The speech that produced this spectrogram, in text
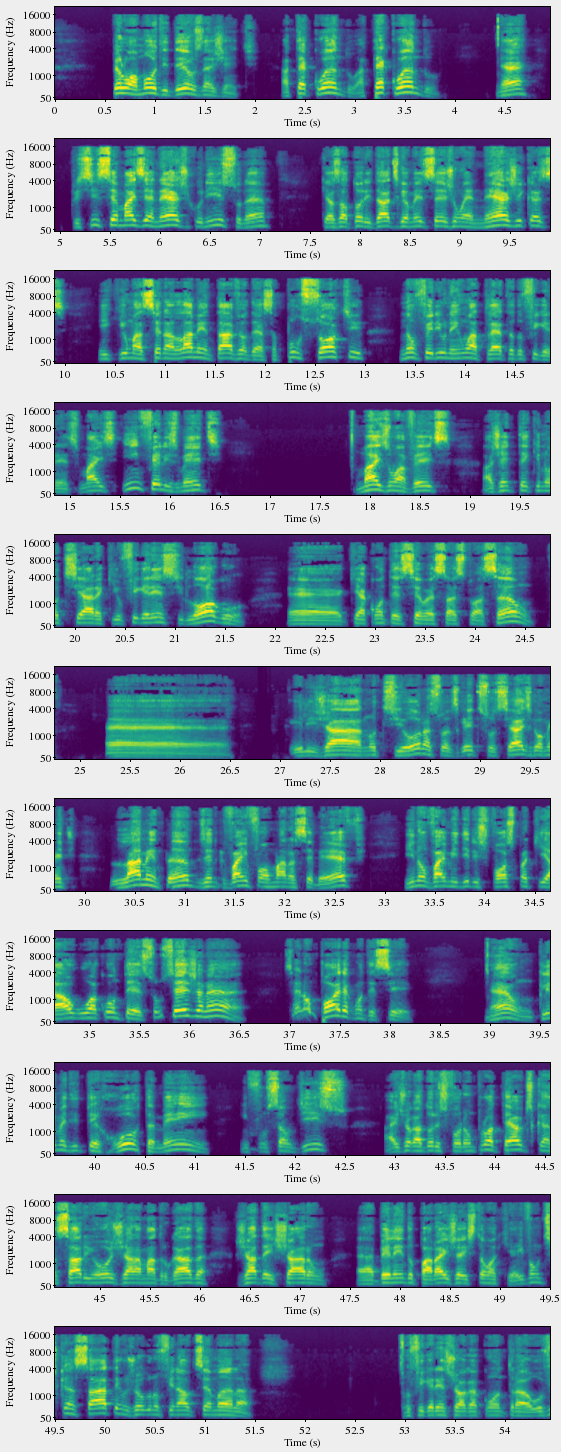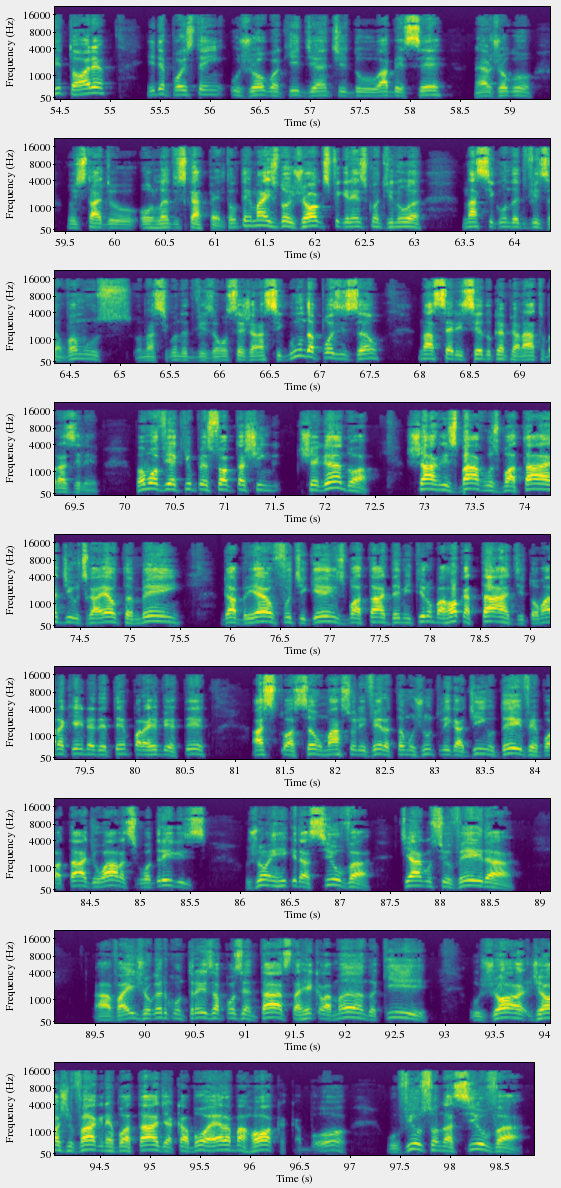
Pelo amor de Deus, né, gente? Até quando? Até quando? Né? Precisa ser mais enérgico nisso, né? Que as autoridades realmente sejam enérgicas e que uma cena lamentável dessa, por sorte, não feriu nenhum atleta do Figueirense, mas infelizmente mais uma vez, a gente tem que noticiar aqui: o Figueirense, logo é, que aconteceu essa situação, é, ele já noticiou nas suas redes sociais, realmente lamentando, dizendo que vai informar a CBF e não vai medir esforço para que algo aconteça. Ou seja, né? Isso não pode acontecer. Né? Um clima de terror também em função disso. Aí jogadores foram pro hotel, descansaram e hoje, já na madrugada, já deixaram é, Belém do Pará e já estão aqui. Aí vão descansar, tem um jogo no final de semana. O Figueirense joga contra o Vitória e depois tem o jogo aqui diante do ABC, né? O jogo no estádio Orlando Scarpelli. Então tem mais dois jogos, Figueirense continua na segunda divisão. Vamos na segunda divisão, ou seja, na segunda posição na Série C do Campeonato Brasileiro. Vamos ouvir aqui o pessoal que está chegando, ó. Charles Barros, boa tarde. O Israel também. Gabriel, Fute Games, boa tarde. Demitiram Barroca tarde. Tomara que ainda dê tempo para reverter a situação. Márcio Oliveira, tamo junto, ligadinho. David, boa tarde. Wallace Rodrigues, João Henrique da Silva, Tiago Silveira. Havaí jogando com três aposentados, está reclamando aqui. O Jorge Wagner, boa tarde. Acabou a era Barroca, acabou. O Wilson da Silva,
